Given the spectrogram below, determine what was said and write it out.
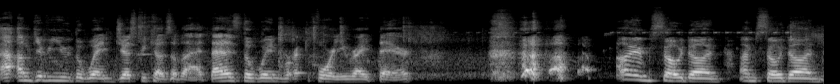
I'm giving you the win just because of that. That is the win for you right there. I am so done. I'm so done.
